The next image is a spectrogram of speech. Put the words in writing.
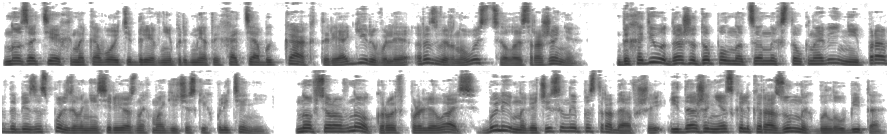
Но за тех, на кого эти древние предметы хотя бы как-то реагировали, развернулось целое сражение. Доходило даже до полноценных столкновений, правда без использования серьезных магических плетений. Но все равно кровь пролилась, были и многочисленные пострадавшие, и даже несколько разумных было убито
